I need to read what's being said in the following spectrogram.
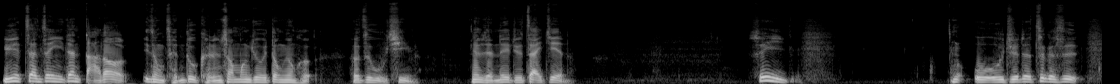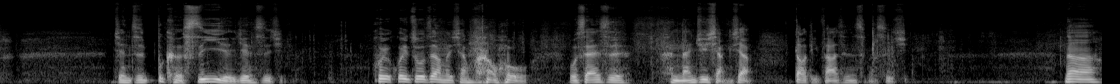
因为战争一旦打到一种程度，可能双方就会动用核核子武器嘛，那人类就再见了。所以，我我觉得这个是简直不可思议的一件事情。会会做这样的想法，我我实在是很难去想象。到底发生什么事情？那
